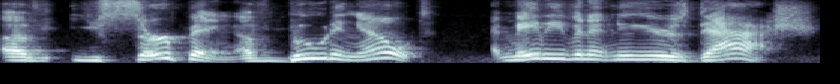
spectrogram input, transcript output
of usurping, of booting out, maybe even at New Year's Dash?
